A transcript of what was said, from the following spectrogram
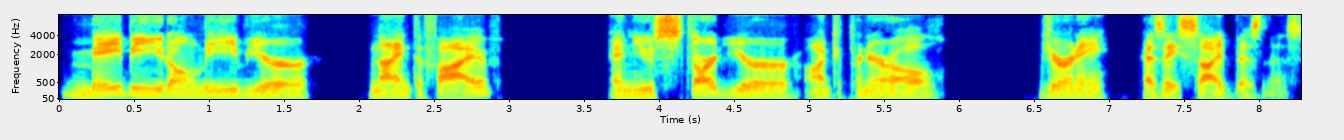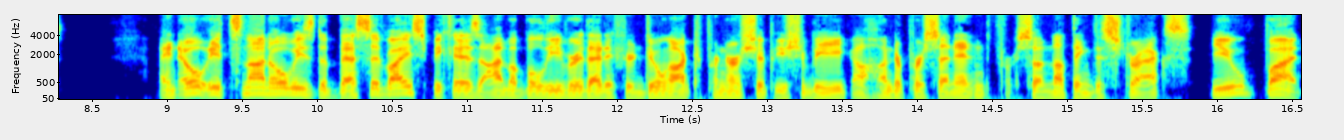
maybe you don't leave your nine to five and you start your entrepreneurial journey as a side business. I know it's not always the best advice because I'm a believer that if you're doing entrepreneurship, you should be 100% in for, so nothing distracts you. But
